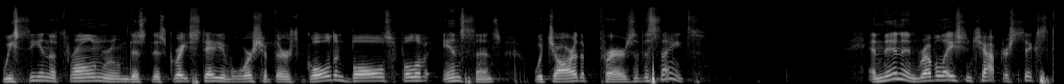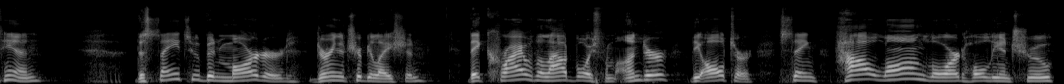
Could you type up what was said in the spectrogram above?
we see in the throne room this, this great stadium of worship. There's golden bowls full of incense, which are the prayers of the saints. And then in Revelation chapter 6:10, the saints who've been martyred during the tribulation, they cry with a loud voice from under the altar, saying, How long, Lord, holy and true,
